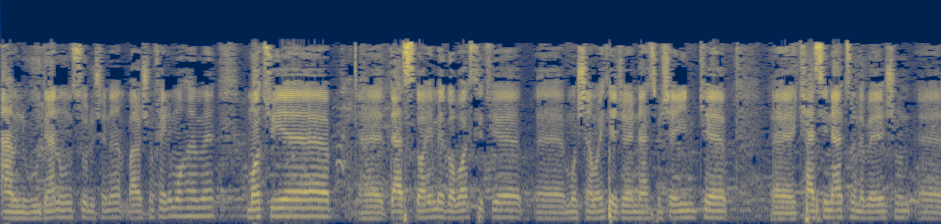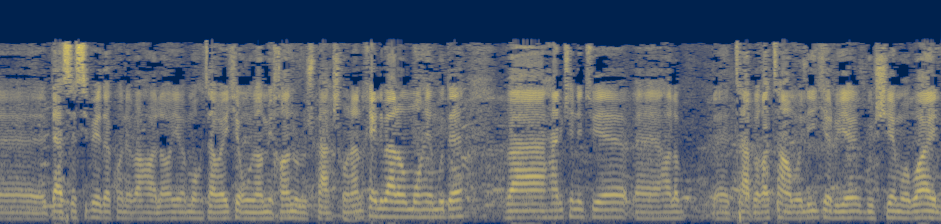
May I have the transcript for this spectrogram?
امن بودن اون سولوشن براشون خیلی مهمه. ما توی دستگاه مگاباکس که توی مجتمعی تجاری نصب میشه این که کسی نتونه بهشون دسترسی پیدا کنه و حالا یا محتوایی که اونا می‌خوان روش پخش کنن خیلی برام مهم بوده. و همچنین توی حالا تبلیغات تعاملی که روی گوشی موبایل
